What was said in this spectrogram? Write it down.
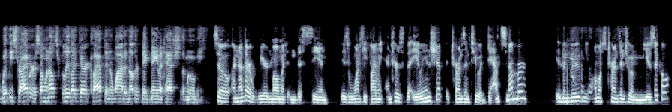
Whitley Strieber or someone else really liked Eric Clapton and wanted another big name attached to the movie. So another weird moment in this scene is once he finally enters the alien ship, it turns into a dance number. The movie almost turns into a musical.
